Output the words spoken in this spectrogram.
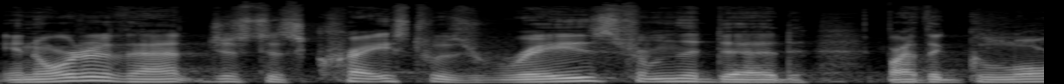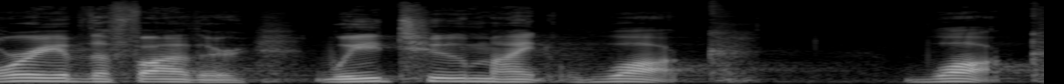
in order that, just as Christ was raised from the dead by the glory of the Father, we too might walk, walk,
